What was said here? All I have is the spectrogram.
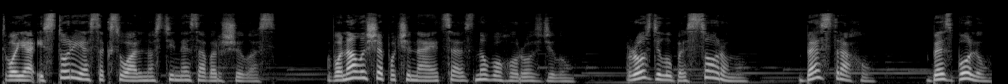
Твоя історія сексуальності не завершилась. Вона лише починається з нового розділу. Розділу без сорому, без страху, без болю.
